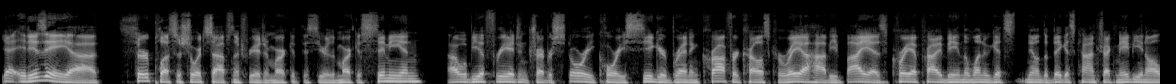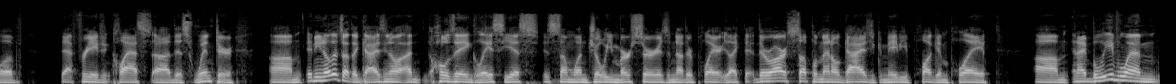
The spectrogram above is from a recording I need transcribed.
Yeah, it is a uh, surplus of shortstops in the free agent market this year. The Marcus Semien uh, will be a free agent. Trevor Story, Corey Seager, Brandon Crawford, Carlos Correa, Javi Baez. Correa probably being the one who gets you know the biggest contract maybe in all of that free agent class uh, this winter. Um, and you know, there's other guys. You know, Jose Iglesias is someone. Jordy Mercer is another player. Like there are supplemental guys you can maybe plug and play. Um, and I believe when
